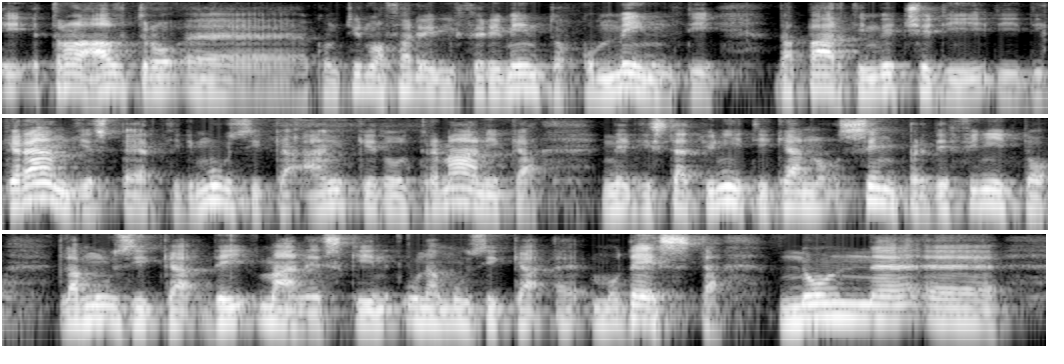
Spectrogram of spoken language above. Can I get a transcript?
e tra l'altro eh, continuo a fare riferimento a commenti da parte invece di, di, di, grandi esperti di musica anche d'oltremanica negli Stati Uniti che hanno sempre definito la musica dei Maneskin una musica eh, modesta, non eh,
